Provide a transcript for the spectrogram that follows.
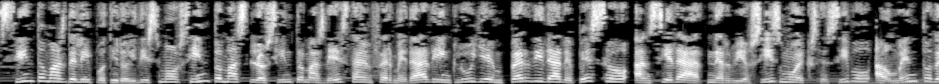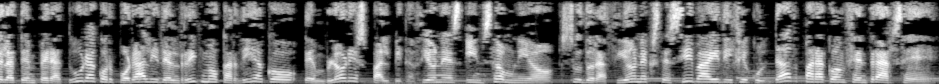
Síntomas del hipotiroidismo Síntomas Los síntomas de esta enfermedad incluyen pérdida de peso, ansiedad, nerviosismo excesivo, aumento de la temperatura corporal y del ritmo cardíaco, temblores, palpitaciones, insomnio, sudoración excesiva y dificultad para concentrarse.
